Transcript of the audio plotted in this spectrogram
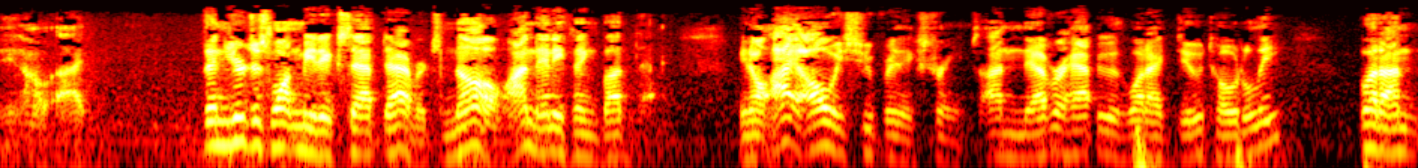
you know, I, then you're just wanting me to accept average. No, I'm anything but that. You know, I always shoot for the extremes. I'm never happy with what I do totally, but I'm,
